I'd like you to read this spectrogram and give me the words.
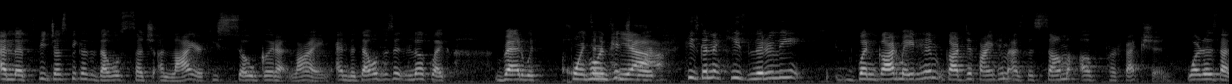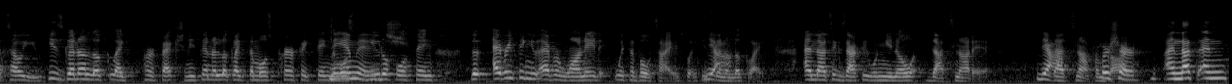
and that's be, just because the devil's such a liar. He's so good at lying, and the devil doesn't look like red with horns, horns and a pitchfork. Yeah. He's gonna. He's literally. When God made him, God defined him as the sum of perfection. What does that tell you? He's gonna look like perfection. He's gonna look like the most perfect thing, the, the most image. beautiful thing, the everything you ever wanted with a bow tie is what he's yeah. gonna look like. And that's exactly when you know that's not it. Yeah, that's not from God. for God. sure. And that and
